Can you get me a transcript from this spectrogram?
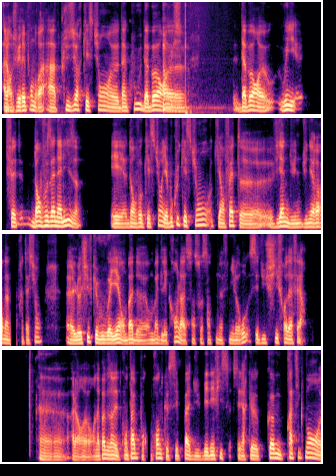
Alors, je vais répondre à, plusieurs questions d'un coup. D'abord, ah oui. d'abord, oui, dans vos analyses et dans vos questions, il y a beaucoup de questions qui en fait viennent d'une erreur d'interprétation. le chiffre que vous voyez en bas de, en bas de l'écran, là, 169 000 euros, c'est du chiffre d'affaires. Alors, on n'a pas besoin d'être comptable pour comprendre que ce n'est pas du bénéfice. C'est-à-dire que comme pratiquement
